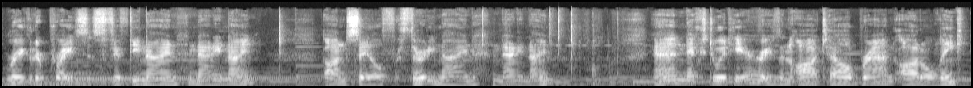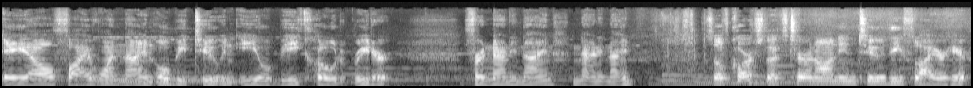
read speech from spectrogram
Regular price is $59.99, on sale for $39.99. And next to it here is an Autel brand AutoLink AL519 OB2 and EOB code reader for $99.99. So of course, let's turn on into the flyer here.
